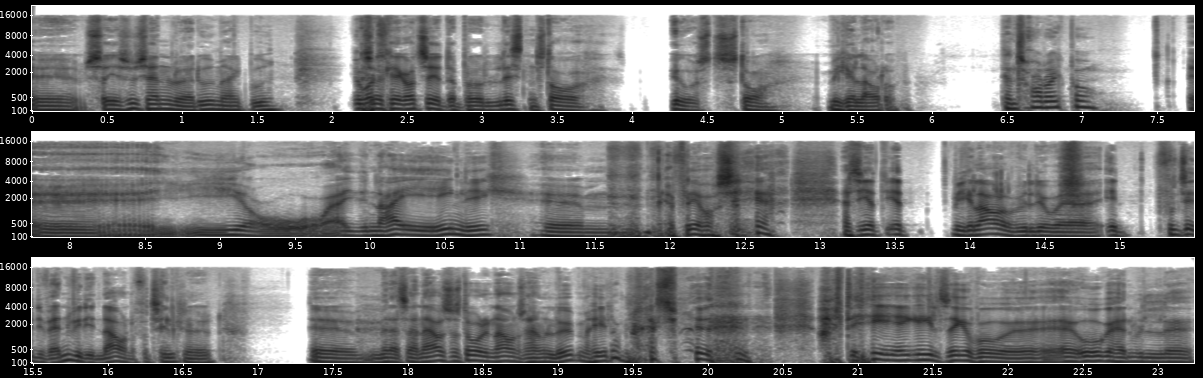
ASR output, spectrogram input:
Øh, så jeg synes, han vil være et udmærket bud. Og så kan jeg godt se, at der på listen står, øverst står Michael Laudrup. Den tror du ikke på? Øh, jo, nej, egentlig ikke. Øh, af flere årsager. altså, jeg, jeg, Michael Laudrup ville jo være et fuldstændig vanvittigt navn at få tilknyttet. Øh, men altså, han er jo så stort et navn, så han vil løbe med hele opmærksomheden. og det er jeg ikke helt sikker på, øh, at Åke han ville, øh,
